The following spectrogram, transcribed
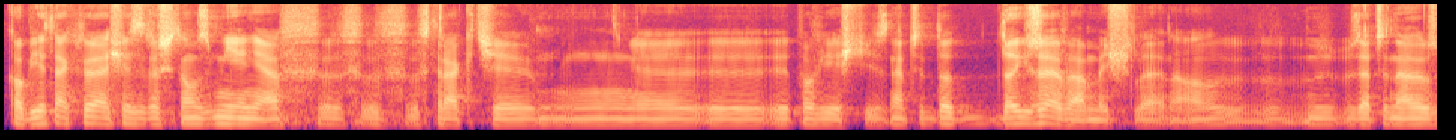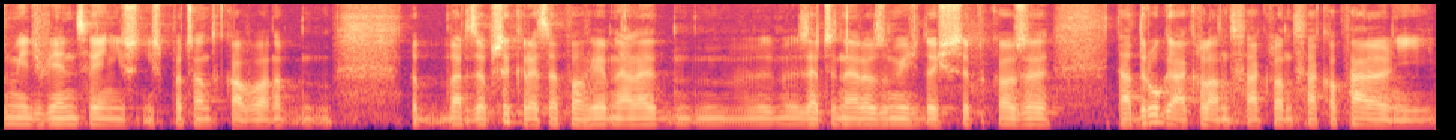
Kobieta, która się zresztą zmienia w, w, w trakcie mm, y, y, powieści, znaczy do, dojrzewa, myślę. No, zaczyna rozumieć więcej niż, niż początkowo. No, to bardzo przykre, co powiem, ale mm, zaczyna rozumieć dość szybko, że ta druga klątwa, klątwa kopalni,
